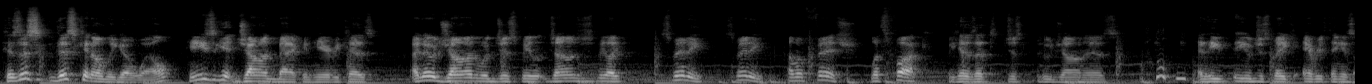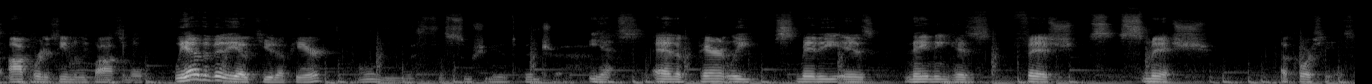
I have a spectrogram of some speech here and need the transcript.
because this this can only go well. He needs to get John back in here because I know John would just be John would just be like, Smitty, Smitty, I'm a fish. Let's fuck because that's just who John is and he, he would just make everything as awkward as humanly possible. We have the video queued up here. On with the Sushi Adventure. Yes. And apparently Smitty is naming his fish S- Smish. Of course he is.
